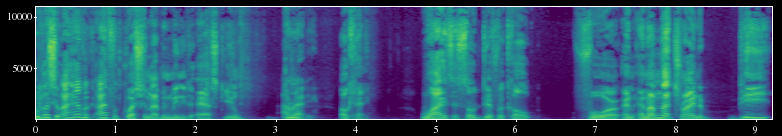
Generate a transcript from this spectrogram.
Well, listen, I have a I have a question I've been meaning to ask you. I'm ready. Okay. Why is it so difficult for and, and I'm not trying to be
